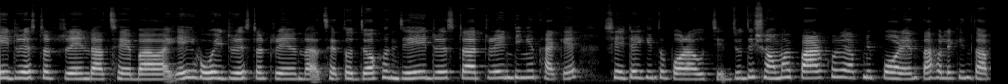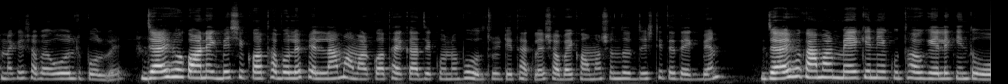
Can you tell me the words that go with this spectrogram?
এই ড্রেসটা ট্রেন্ড আছে বা এই, ওই ড্রেসটা ট্রেন্ড আছে, তো যখন যেই ড্রেসটা ট্রেন্ডিংয়ে থাকে, সেইটাই কিন্তু পরা উচিত। যদি সময় পার করে আপনি পরেন, তাহলে কিন্তু আপনাকে সবাই ওল্ড বলবে। যাই হোক, অনেক বেশি কথা বলে ফেললাম। আমার কথায় কাজে কোনো ভুল ত্রুটি থাকলে সবাই ক্ষমা সুন্দর দৃষ্টিতে দেখবেন। যাই হোক, আমার মেয়েকে নিয়ে কোথাও গেলে কিন্তু ও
